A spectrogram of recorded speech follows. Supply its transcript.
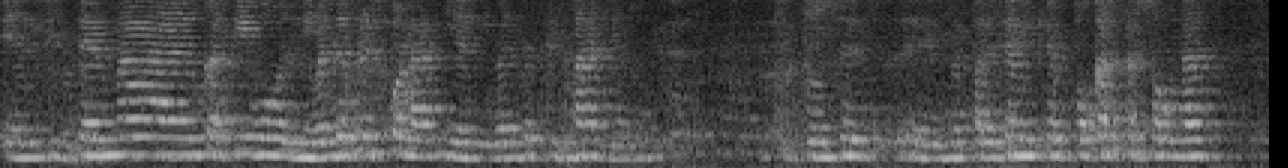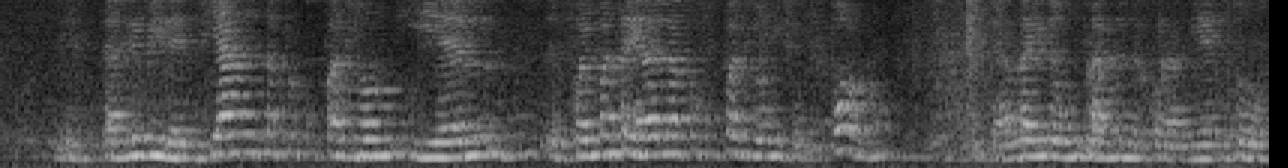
el sistema educativo, el nivel de preescolar y el nivel de primaria. Entonces, eh, me parece a mí que pocas personas este, han evidenciado esa preocupación y él fue más allá de la preocupación y se ocupó, ¿no? Porque habla ahí de un plan de mejoramiento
